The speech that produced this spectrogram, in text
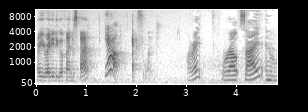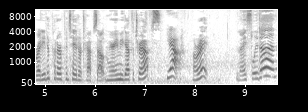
Are you ready to go find a spot? Yeah. Excellent. All right, we're outside and we're ready to put our potato traps out. Miriam, you got the traps? Yeah. All right, nicely done.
